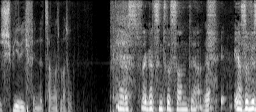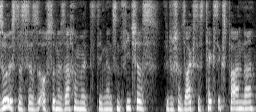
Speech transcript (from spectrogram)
schwierig findet, sagen wir es mal so. Ja, das wäre ganz interessant, ja. Ja. Ja, sowieso ist das ja auch so eine Sache mit den ganzen Features, wie du schon sagst, das Text Expander.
